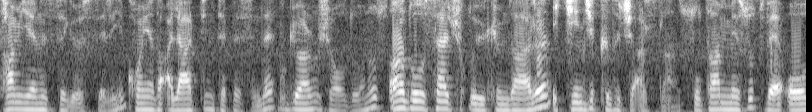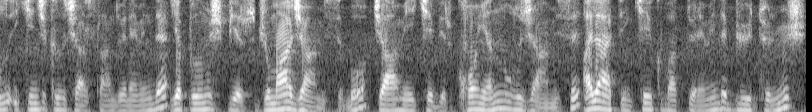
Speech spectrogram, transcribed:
tam yerini size göstereyim. Konya'da Alaaddin Tepesi'nde bu görmüş olduğunuz Anadolu Selçuklu hükümdarı 2. Kılıç Arslan, Sultan Mesut ve oğlu 2. Kılıç Arslan döneminde yapılmış bir cuma camisi bu. Cami-i Kebir, Konya'nın Ulu Camisi. Alaaddin Keykubat döneminde büyütülmüş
